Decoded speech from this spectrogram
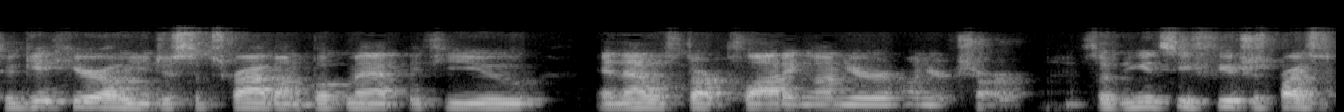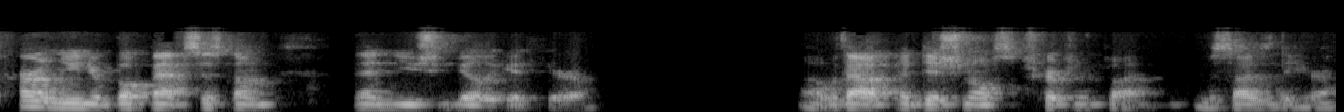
to get HIRO, you just subscribe on Bookmap if you, and that will start plotting on your on your chart. So if you can see futures prices currently in your Bookmap system, then you should be able to get HIRO uh, without additional subscriptions, but besides the HIRO.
